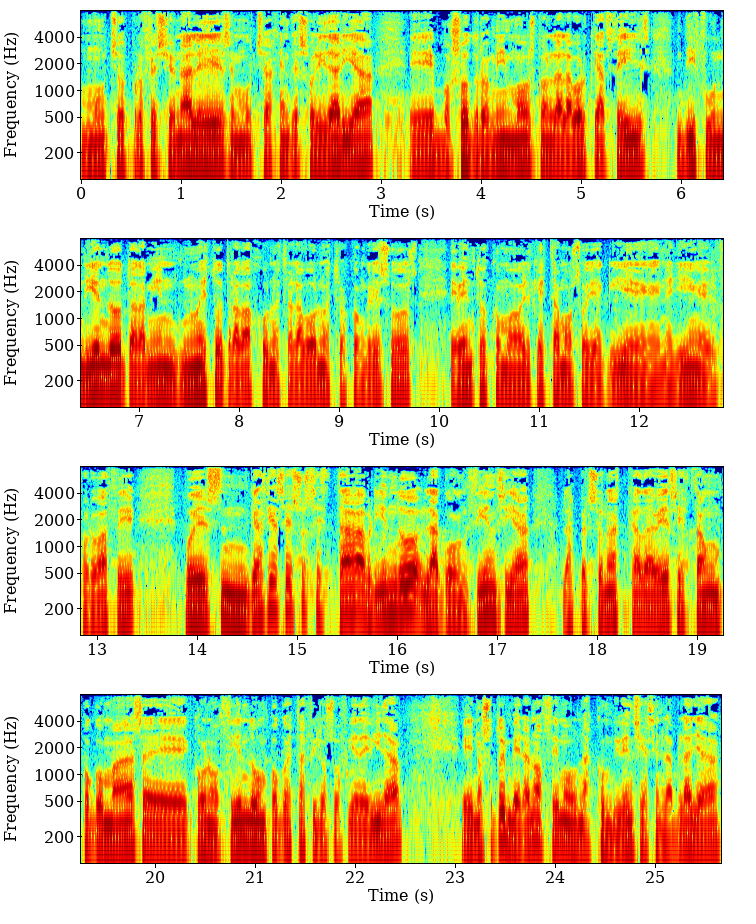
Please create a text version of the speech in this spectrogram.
muchos profesionales, mucha gente solidaria, eh, vosotros mismos con la labor que hacéis, difundiendo también nuestro trabajo, nuestra labor, nuestros congresos, eventos como el que estamos hoy aquí en Ellín, el Foro ACE, pues mm, gracias a eso se está abriendo la conciencia, las personas cada vez están un poco más eh, conociendo un poco esta filosofía de vida eh, nosotros en verano hacemos unas convivencias en la playa,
